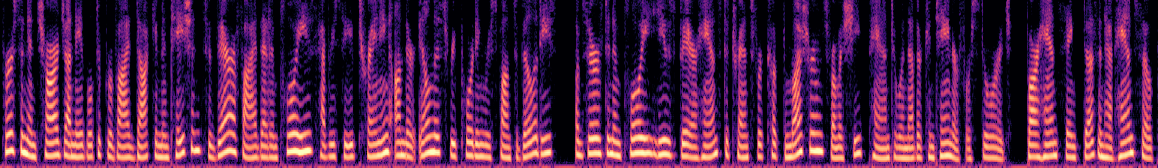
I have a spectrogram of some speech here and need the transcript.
Person in charge unable to provide documentation to verify that employees have received training on their illness reporting responsibilities. Observed an employee use bare hands to transfer cooked mushrooms from a sheet pan to another container for storage. Bar hand sink doesn't have hand soap.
